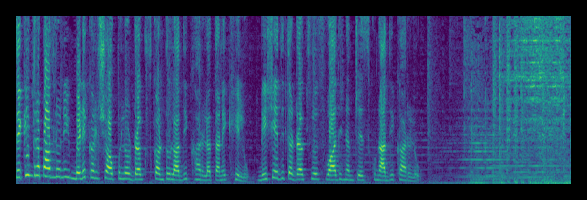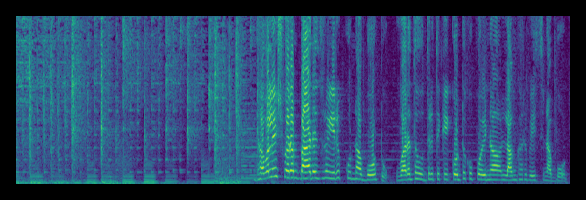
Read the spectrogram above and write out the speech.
సికింద్రాబాద్లోని మెడికల్ షాపుల్లో డ్రగ్స్ కంట్రోల్ అధికారుల తనిఖీలు. నిషేధిత డ్రగ్స్ను స్వాధీనం చేసుకున్న అధికారులు. ధవళేశ్వరం బ్యారేజ్లో ఇరుక్కున్న బోటు వరద ఉధృతికి కొట్టుకుపోయిన లంగర్ వేసిన బోట్.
